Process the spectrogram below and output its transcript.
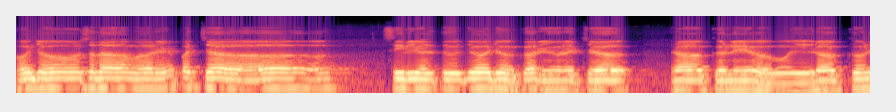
ਹੋ ਜੋ ਸਦਾ ਮਰੇ ਪਛਾ ਸਿਰਿ ਤੁ ਜੋ ਜੋ ਕਰਿ ਰਚ ਰਾਖ ਲਿਓ ਮੋਇ ਰਾਖਣ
